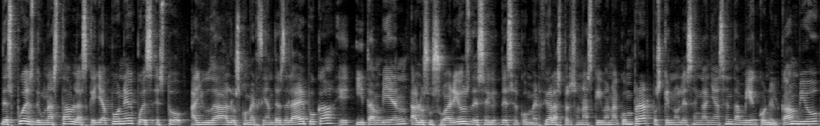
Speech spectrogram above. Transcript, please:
después de unas tablas que ella pone, pues esto ayuda a los comerciantes de la época eh, y también a los usuarios de ese, comercio, a las personas que iban a comprar, pues que no les engañasen también con el cambio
